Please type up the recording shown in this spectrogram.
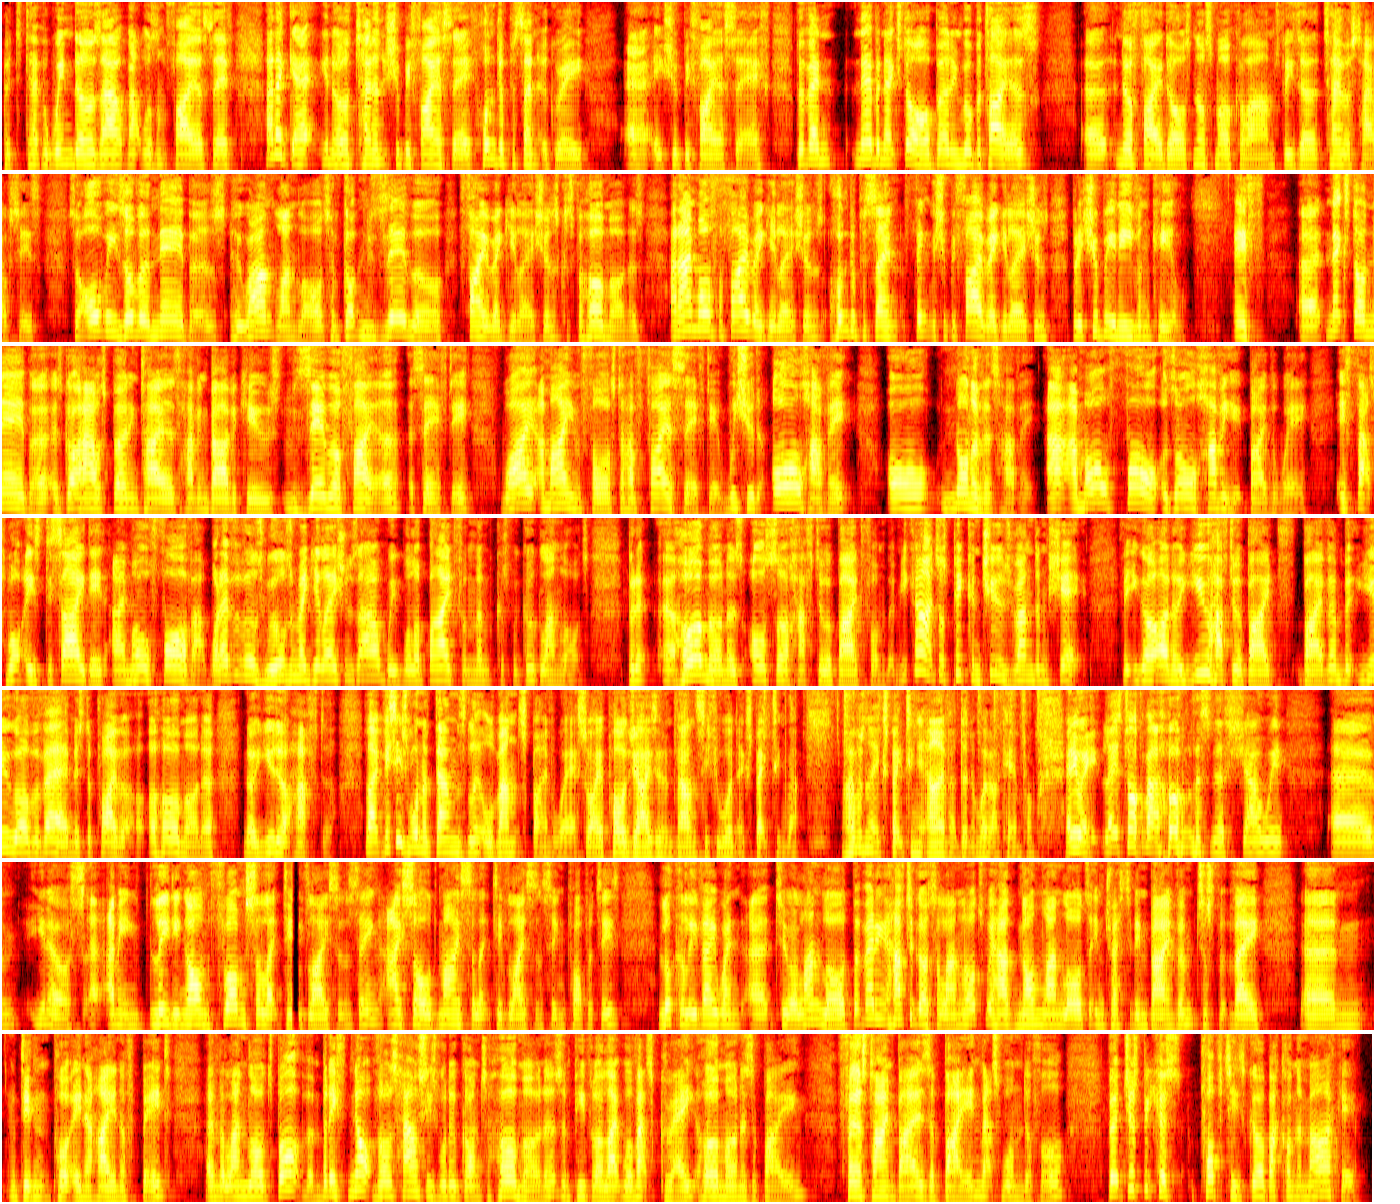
We had to take the windows out. That wasn't fire safe. And I get, you know, tenants should be fire safe. 100% agree. Uh, it should be fire safe. But then neighbour next door burning rubber tyres uh, no fire doors, no smoke alarms. These are terraced houses. So all these other neighbours who aren't landlords have got zero fire regulations because for homeowners, and I'm all for fire regulations. 100% think there should be fire regulations, but it should be an even keel. If uh, next door neighbour has got a house burning tyres, having barbecues, zero fire safety. Why am I enforced to have fire safety? We should all have it or none of us have it. I, am all for us all having it, by the way. If that's what is decided, I'm all for that. Whatever those rules and regulations are, we will abide from them because we're good landlords. But uh, homeowners also have to abide from them. You can't just pick and choose random shit that you go, oh no, you have to abide by them, but you over there, Mr. Private a homeowner, no, you don't have to. Like, this is one of Dan's little rants, by the way, so I apologise in advance if you weren't expecting that. I wasn't expecting it either. I don't know where that came from. Anyway, let's talk about homelessness, shall we? Um, you know, I mean, leading on from selective licensing, I sold my selective licensing properties. Luckily, they went uh, to a landlord, but they didn't have to go to landlords. We had non-landlords interested in buying them, just that they um, didn't put in a high enough bid, and the landlords bought them. But if not, those houses would have gone to homeowners, and people are like, "Well, that's great. Homeowners are buying, first-time buyers are buying. That's wonderful." But just because properties go back on the market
